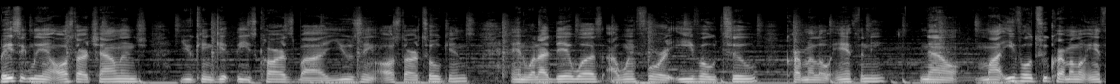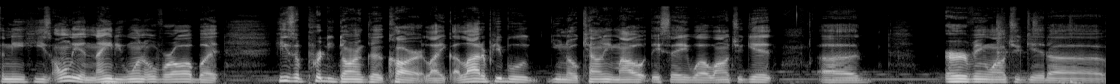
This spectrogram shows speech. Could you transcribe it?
Basically, in All Star Challenge, you can get these cards by using All Star tokens. And what I did was I went for Evo 2 Carmelo Anthony. Now, my Evo 2 Carmelo Anthony, he's only a 91 overall, but he's a pretty darn good card. Like a lot of people, you know, count him out. They say, well, why don't you get uh Irving? Why don't you get uh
